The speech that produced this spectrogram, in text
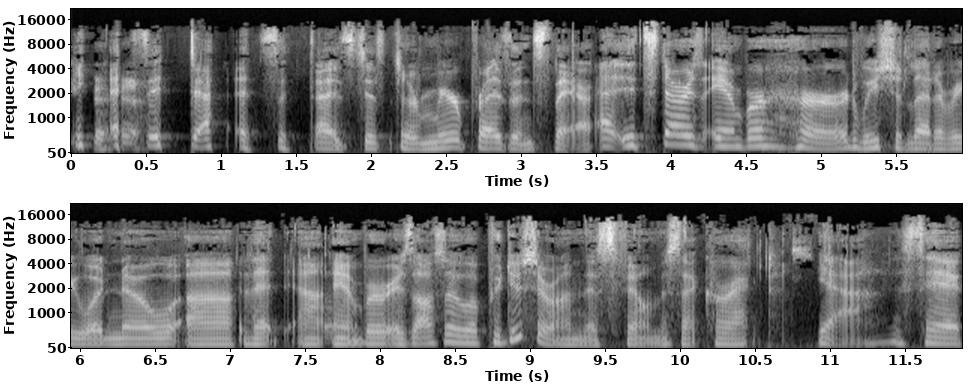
yes, it does. It does. Just her mere presence there. Uh, it stars Amber Heard. We should let everyone know uh, that uh, Amber is also a producer on this film. Is that correct? Yeah. So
